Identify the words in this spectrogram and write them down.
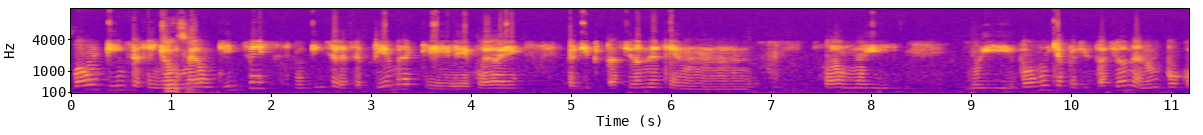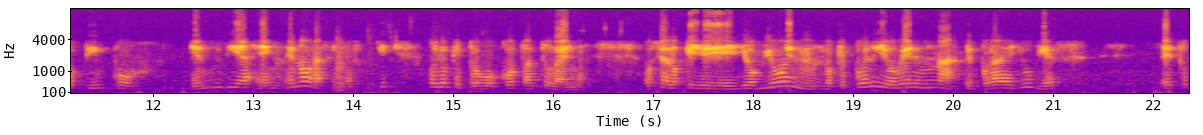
Fue un 15, señor, 15. un 15, un 15 de septiembre que fue precipitaciones en fueron muy muy fue mucha precipitación en un poco tiempo en un día en, en horas señor fue lo que provocó tanto daño o sea lo que llovió en lo que puede llover en una temporada de lluvias esto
